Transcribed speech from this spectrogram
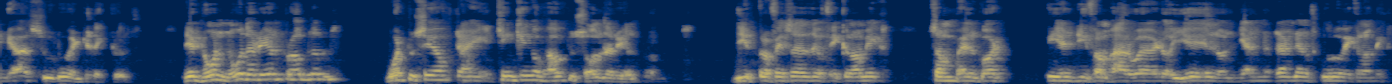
India are pseudo intellectuals. They don't know the real problems, what to say of trying, thinking of how to solve the real problems. These professors of economics, some well got PhD from Harvard or Yale or London School of Economics.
